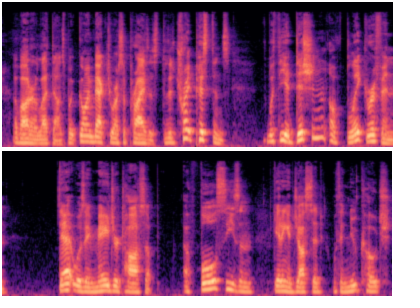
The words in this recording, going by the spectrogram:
about our letdowns. But going back to our surprises, the Detroit Pistons, with the addition of Blake Griffin, that was a major toss up. A full season getting adjusted with a new coach,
